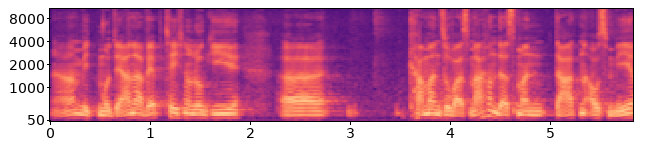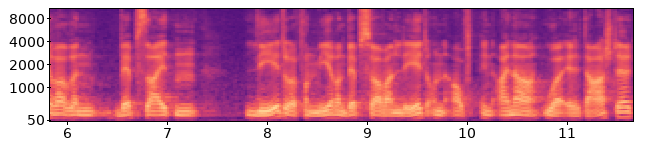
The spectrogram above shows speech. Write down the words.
Ja, mit moderner Webtechnologie äh, kann man sowas machen, dass man Daten aus mehreren Webseiten lädt oder von mehreren Webservern lädt und auf, in einer URL darstellt,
